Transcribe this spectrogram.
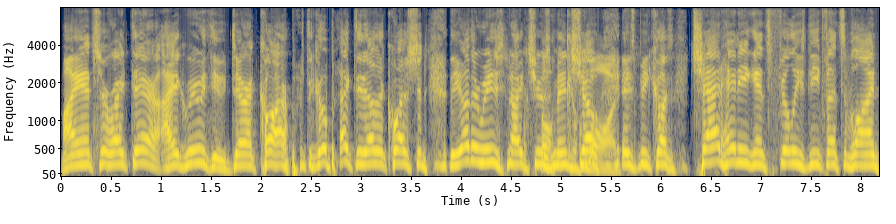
My answer right there. I agree with you, Derek Carr. But to go back to the other question, the other reason I choose Oh. Minshew is because Chad Henne against Philly's defensive line,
